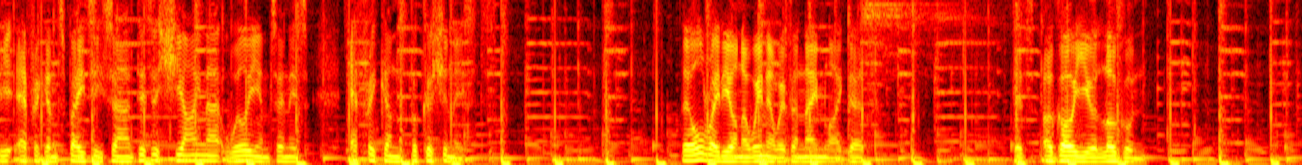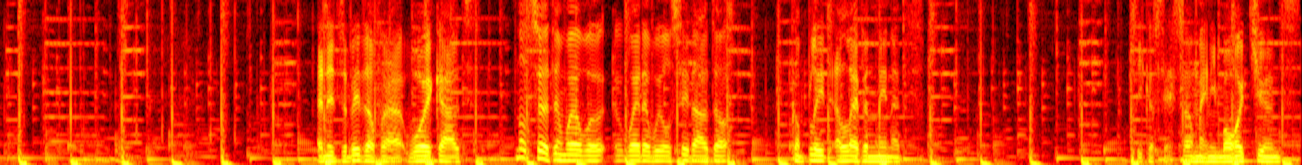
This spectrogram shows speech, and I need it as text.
the African spacey sound. Uh, this is Shina Williams and his African percussionists. They're already on a winner with a name like that. It's Ogoyu Logun. And it's a bit of a workout. Not certain whether we'll sit out a complete 11 minutes. Because there's so many more tunes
